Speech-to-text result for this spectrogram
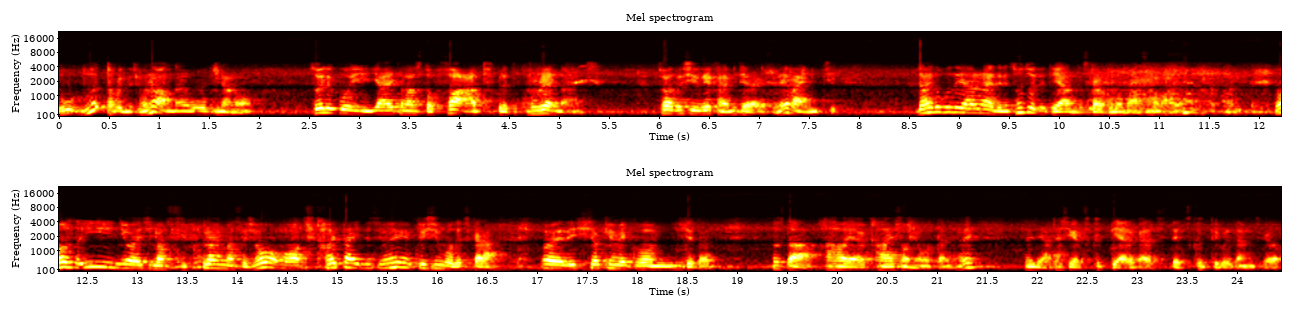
どうどうやって食べるんでしょうねあんな大きなの。それでこう焼いてますとファーッと膨れてこれぐらいになるんですよ。それ私上から見てるわけですね毎日。台所でやらないでね外出てやるんですからこのばあさんは。そうするといい匂いしますし膨らみますでしょ。もう食べたいんですよね食いしん坊ですから。それで一生懸命こう見てた。そしたら母親がかわいそうに思ったんですよね。それで私が作ってやるからっつって作ってくれたんですけど。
